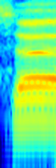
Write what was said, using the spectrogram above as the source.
So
